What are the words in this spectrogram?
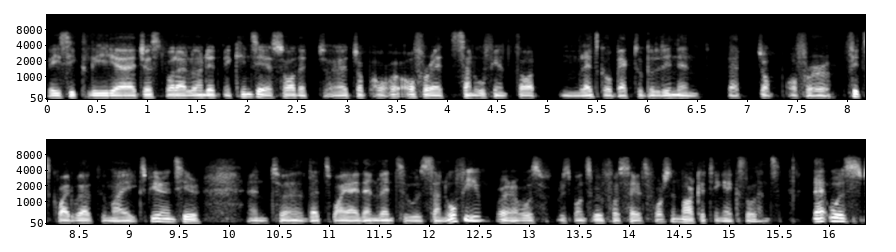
basically uh, just what I learned at McKinsey. I saw that uh, job offer at Sanofi and thought, mm, let's go back to Berlin and that job offer fits quite well to my experience here. And uh, that's why I then went to Sanofi, where I was responsible for Salesforce and marketing excellence. That was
